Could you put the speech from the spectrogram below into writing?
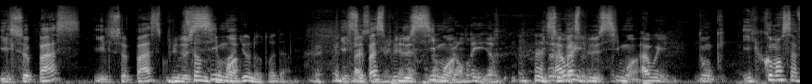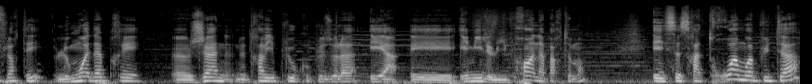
il se passe, il se passe plus Nous de sommes six mois. Radio Notre-Dame. Il Bah, se c'est passe plus de six mois. buanderie, hein. Il se Ah passe oui. plus de six mois. Ah oui. Donc, il commence à flirter. Le mois d'après, euh, Jeanne ne travaille plus au couple Zola et, a- et Émile lui prend un appartement. Et ce sera trois mois plus tard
